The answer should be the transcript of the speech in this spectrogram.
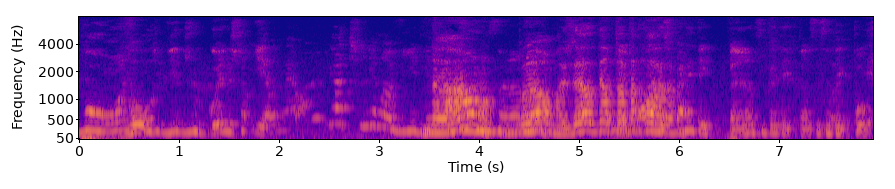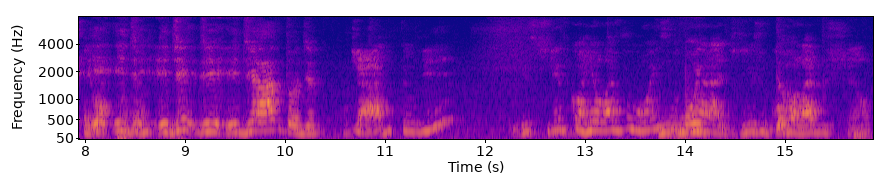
Voou no vídeo, jogou ele no chão. E ela não é uma gatinha novinha. Não, não, não, mas ela deu tanta porrada. 40 e tantos, 50 e tantos, 60 e pouco, sei e, lá. E de, e de, de, e de hábito. De, de hábito, eu vi. Vestido, correu lá, voou em cima muito, paradinho, jogou rolar no chão.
